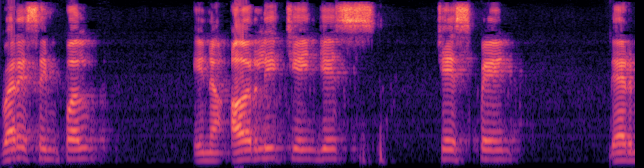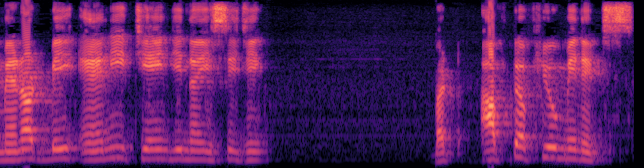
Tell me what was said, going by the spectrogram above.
Very simple. In early changes, chest pain, there may not be any change in ECG. But after few minutes,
